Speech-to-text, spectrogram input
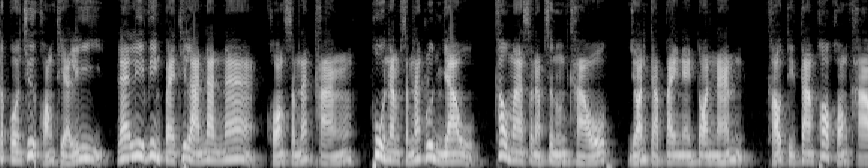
ตะโกนชื่อของเทียรี่ และรีบวิ่งไปที่ลานด้านหน้าของสำนักถัง ผู้นำสำนักรุ่นเยาว์เข้ามาสนับสนุนเขา ย้อนกลับไปในตอนนั้น เขาติดตามพ่อของเขา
